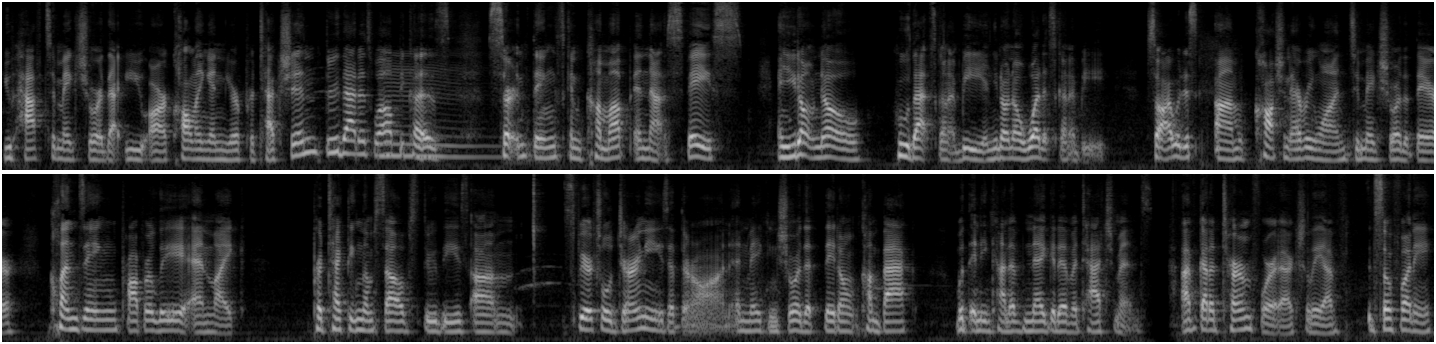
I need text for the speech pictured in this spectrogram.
you have to make sure that you are calling in your protection through that as well, because certain things can come up in that space, and you don't know who that's going to be, and you don't know what it's going to be. So I would just um, caution everyone to make sure that they're cleansing properly and like protecting themselves through these um, spiritual journeys that they're on and making sure that they don't come back with any kind of negative attachments. I've got a term for it actually. I've it's so funny.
